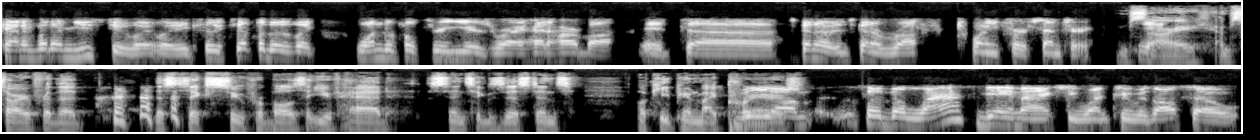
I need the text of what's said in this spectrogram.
kind of what I'm used to lately, except for those like wonderful three years where I had Harbaugh. It uh, it's been a it's been a rough 21st century. I'm sorry. I'm sorry for the the six Super Bowls that you've had since existence. I'll keep you in my The, prayers. um, so the last game I actually went to was also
